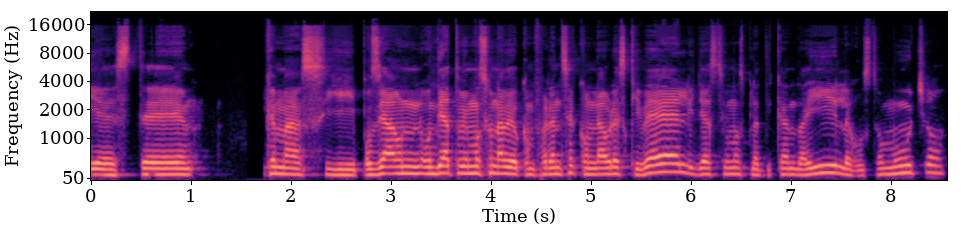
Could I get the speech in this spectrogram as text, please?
Y este, ¿qué más? Y pues ya un, un día tuvimos una videoconferencia con Laura Esquivel y ya estuvimos platicando ahí, le gustó mucho.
